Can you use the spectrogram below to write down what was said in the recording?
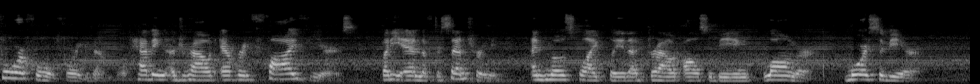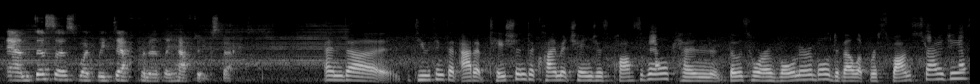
fourfold, for example, having a drought every five years by the end of the century, and most likely that drought also being longer, more severe. And this is what we definitely have to expect. And uh, do you think that adaptation to climate change is possible? Can those who are vulnerable develop response strategies?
